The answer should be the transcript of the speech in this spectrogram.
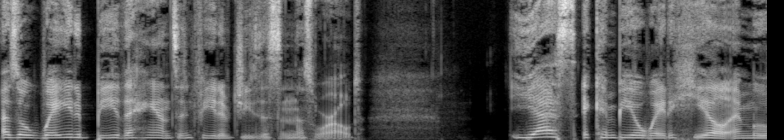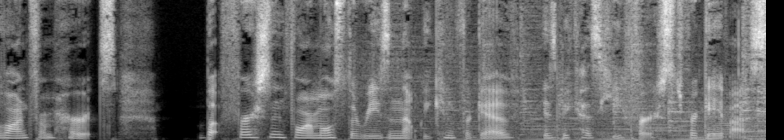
as a way to be the hands and feet of Jesus in this world. Yes, it can be a way to heal and move on from hurts, but first and foremost, the reason that we can forgive is because He first forgave us.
